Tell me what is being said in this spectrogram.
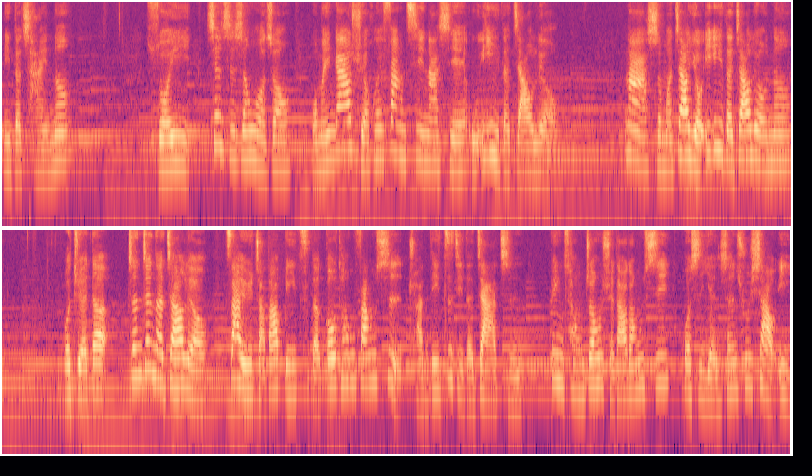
你的柴呢？所以现实生活中，我们应该要学会放弃那些无意义的交流。那什么叫有意义的交流呢？我觉得真正的交流在于找到彼此的沟通方式，传递自己的价值，并从中学到东西，或是衍生出效益。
